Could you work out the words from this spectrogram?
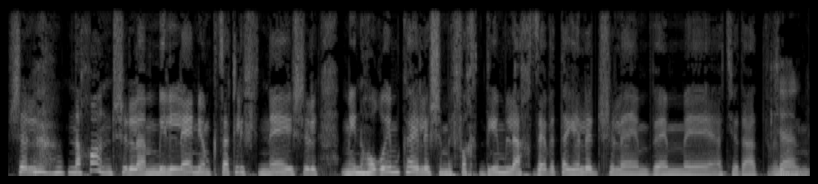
של, נכון, של המילניום, קצת לפני, של מין הורים כאלה שמפחדים לאכזב את הילד שלהם, והם, אה, את יודעת... כן, והם...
